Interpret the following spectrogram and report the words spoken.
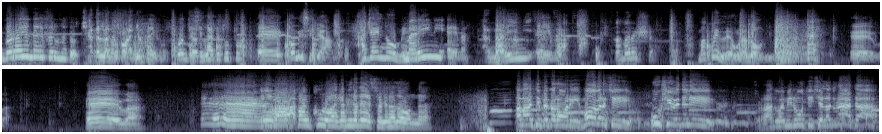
Vorrei andare a fare una doccia. L'accompagno. Prego. Hai Buongiorno. segnato tutto? E come si chiama? Ha già il nome. Marini Eva. Marini Eva. Ah, maresciallo. Ma quella è una donna. Eh, Eva. Eva. e Eva. vaffanculo, l'hai capito adesso che è una donna. Avanti pecoroni, muoversi! Uscire di lì! Fra due minuti c'è la dunata!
